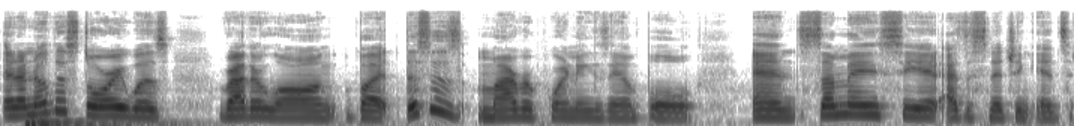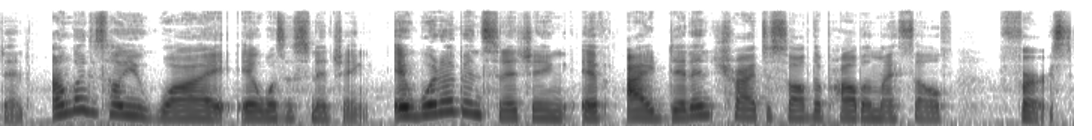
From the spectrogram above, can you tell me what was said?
And i know the story was rather long, but this is my reporting example, and some may see it as a snitching incident. I'm going to tell you why it was a snitching. It would have been snitching if I didn't try to solve the problem myself first.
